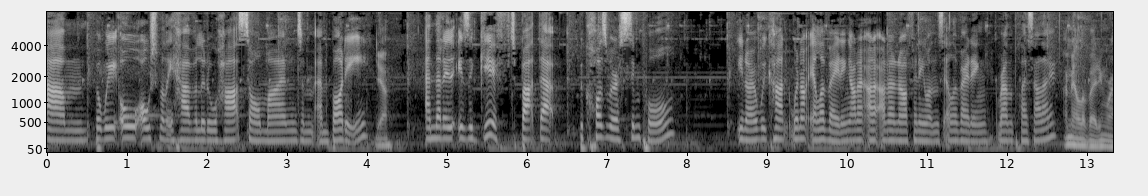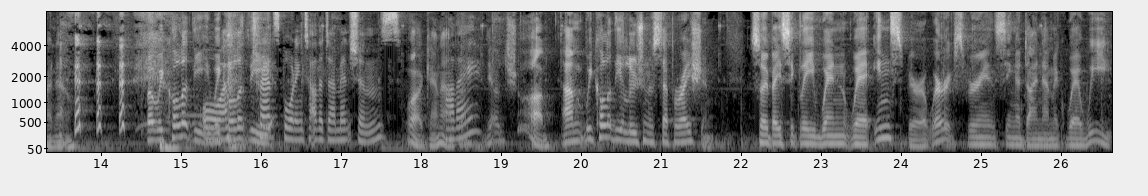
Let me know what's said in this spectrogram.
Um, but we all ultimately have a little heart, soul, mind, and, and body, Yeah. and that it is a gift. But that because we're simple, you know, we can't. We're not elevating. I don't. I I don't know if anyone's elevating around the place, are they? I'm elevating right now. but we call it the Or we call it the transporting to other dimensions. Well, it can happen. they? Yeah, sure. Um, we call it the illusion of separation. So basically, when we're in spirit, we're experiencing a dynamic where we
